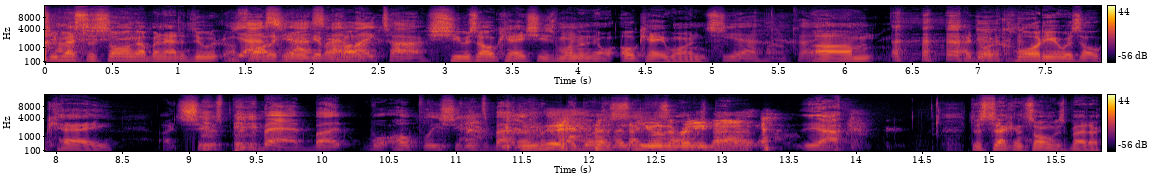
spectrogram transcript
she messed the song up and had to do it. Her Yes, father came and yes, gave her a I hug. liked her. She was okay. She's one of the okay ones. Yeah, okay. Um, I thought Claudia was okay. she was pretty bad, but well, hopefully she gets better. I thought the second he was song really was better. bad. yeah. The second song was better.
